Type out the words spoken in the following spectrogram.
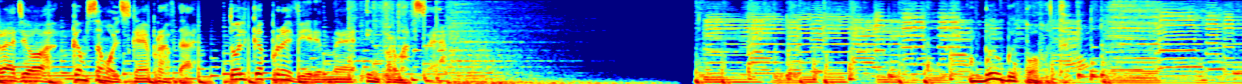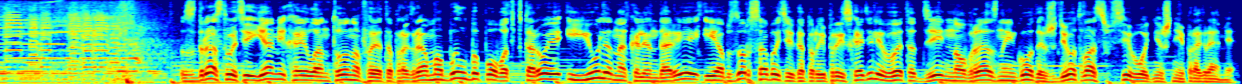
Радио «Комсомольская правда». Только проверенная информация. Был бы повод. Здравствуйте, я Михаил Антонов, и эта программа «Был бы повод» 2 июля на календаре и обзор событий, которые происходили в этот день, но в разные годы, ждет вас в сегодняшней программе.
